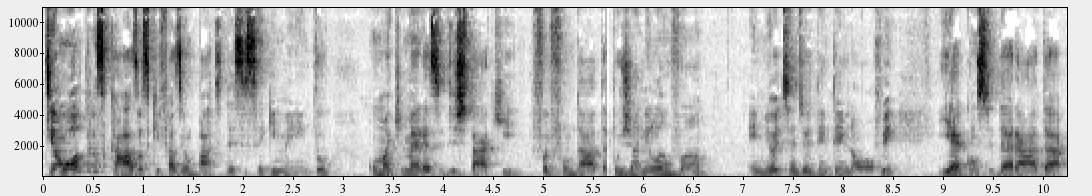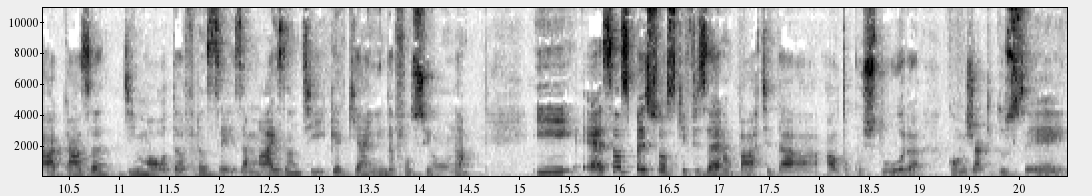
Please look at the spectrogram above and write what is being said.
Tinham outras casas que faziam parte desse segmento. Uma que merece destaque foi fundada por Jeanne Lanvin em 1889 e é considerada a casa de moda francesa mais antiga que ainda funciona. E essas pessoas que fizeram parte da alta costura, como Jacques Doucet,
